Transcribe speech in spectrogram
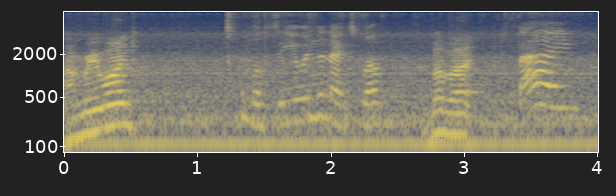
And rewind. and we'll see you in the next one. Bye bye. Bye!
